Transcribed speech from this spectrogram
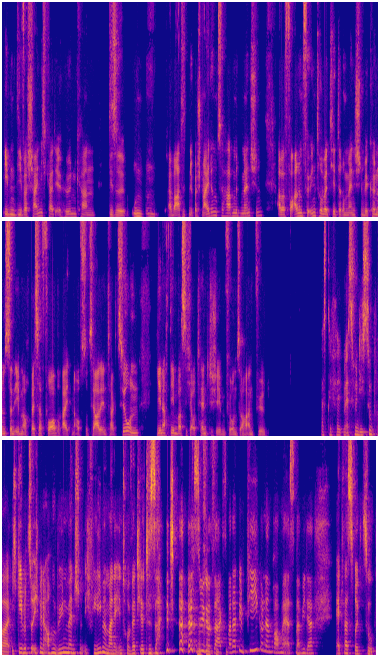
eben die Wahrscheinlichkeit erhöhen kann, diese unerwarteten Überschneidungen zu haben mit Menschen, aber vor allem für introvertiertere Menschen, wir können uns dann eben auch besser vorbereiten auf soziale Interaktionen, je nachdem, was sich authentisch eben für uns auch anfühlt. Das gefällt mir, das finde ich super. Ich gebe zu, ich bin auch ein Bühnenmensch und ich liebe meine introvertierte Seite. wie du sagst, man hat den Peak und dann brauchen wir erstmal wieder etwas Rückzug.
